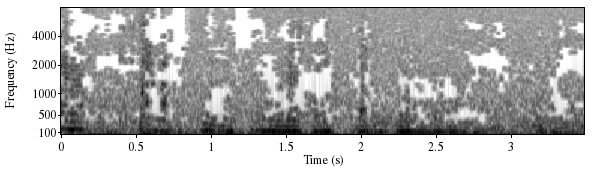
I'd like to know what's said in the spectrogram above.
escuela, a la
